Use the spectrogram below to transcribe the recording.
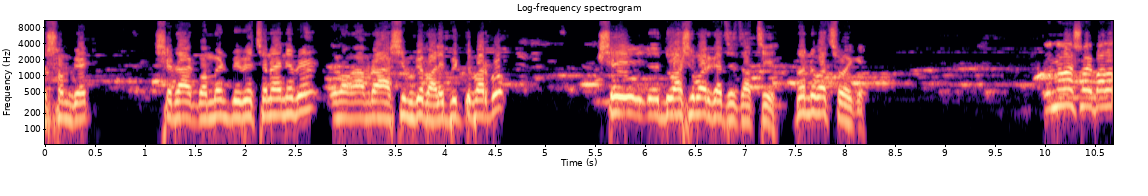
দশম গ্রেড, সেটা গভর্নমেন্ট বিবেচনায় নেবে এবং আমরা হাসি মুখে বাড়ি ফিরতে পারব। সেই দোয়া সবার কাছে যাচ্ছি। ধন্যবাদ সবাইকে। ধন্যবাদ সবাই, ভালো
